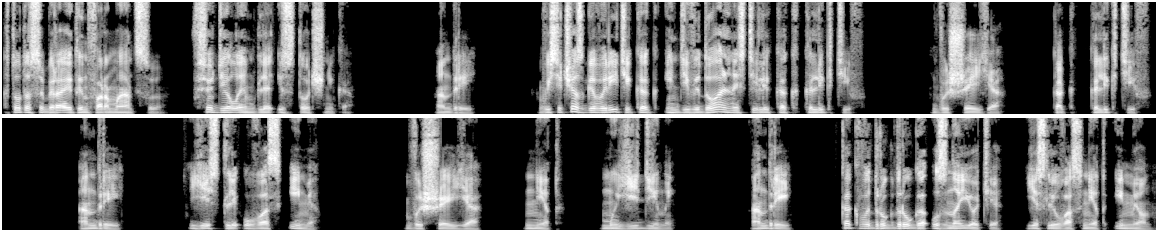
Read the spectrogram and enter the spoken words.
Кто-то собирает информацию. Все делаем для источника. Андрей. Вы сейчас говорите как индивидуальность или как коллектив? Высшее «Я». Как коллектив. Андрей. Есть ли у вас имя? Высшее «Я». Нет. Мы едины. Андрей. Как вы друг друга узнаете, если у вас нет имен?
